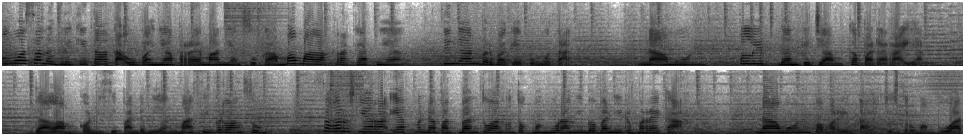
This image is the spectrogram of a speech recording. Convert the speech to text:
Penguasa negeri kita tak ubahnya preman yang suka memalak rakyatnya dengan berbagai pungutan. Namun, pelit dan kejam kepada rakyat. Dalam kondisi pandemi yang masih berlangsung, seharusnya rakyat mendapat bantuan untuk mengurangi beban hidup mereka. Namun, pemerintah justru membuat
